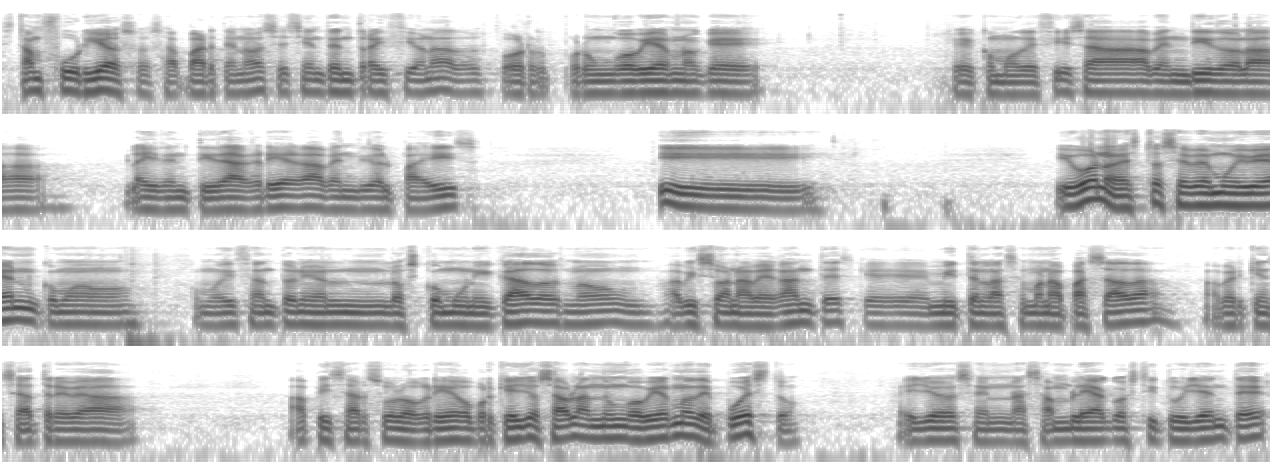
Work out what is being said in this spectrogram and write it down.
están furiosos aparte, ¿no? Se sienten traicionados por, por un gobierno que, que, como decís, ha vendido la, la identidad griega, ha vendido el país. Y, y bueno, esto se ve muy bien, como, como dice Antonio, en los comunicados, ¿no? Un aviso a navegantes que emiten la semana pasada, a ver quién se atreve a, a pisar suelo griego, porque ellos hablan de un gobierno depuesto. Ellos en asamblea constituyente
